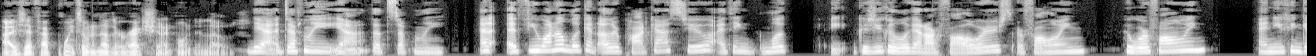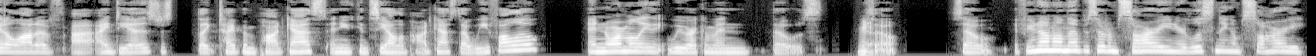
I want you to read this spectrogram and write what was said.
I said if I point them in another direction, I'd point to those. Yeah, definitely. Yeah, that's definitely. And if you want to look at other podcasts too, I think look because you could look at our followers or following who we're following, and you can get a lot of uh, ideas. Just like type in podcast, and you can see all the podcasts that we follow. And normally we recommend those. Yeah. So, so if you're not on the episode, I'm sorry, and you're listening, I'm sorry.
